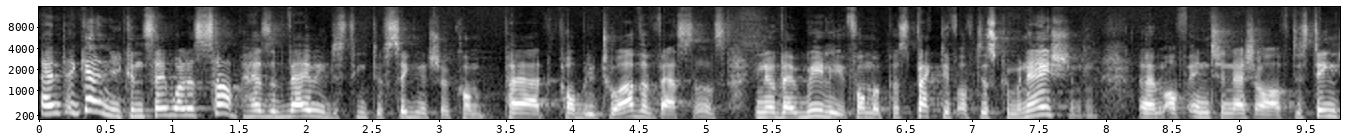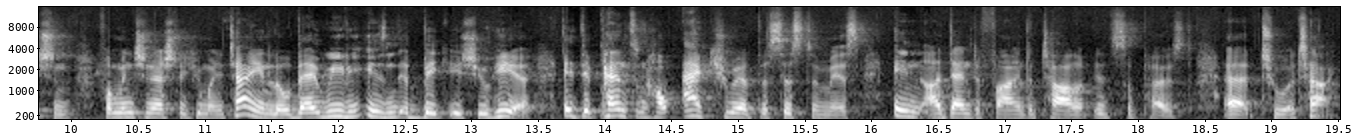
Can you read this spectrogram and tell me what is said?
And again, you can say, well, a sub has a very distinctive signature compared probably to other vessels. You know, they really, from a perspective of discrimination, um, of international, of distinction from international humanitarian law, there really isn't a big issue here. It depends on how accurate the system is in identifying the target it's supposed uh, to attack.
